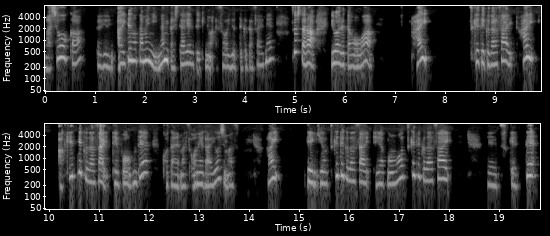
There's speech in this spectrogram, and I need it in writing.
ましょうか？というふうに、相手のために何かしてあげるときにはそう言ってくださいね。そしたら、言われた方は、はい、つけてください。はい、開けてください。手フォームで答えます。お願いをします。はい、電気をつけてください。エアコンをつけてください。えー、つけて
